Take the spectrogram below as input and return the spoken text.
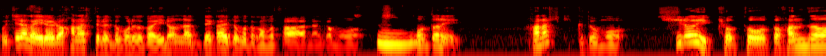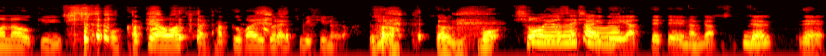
うちらがいろいろ話してるところとか、いろんなでかいところとかもさ、なんかもうん。う、本当に話聞くともう、白い巨頭と半沢直樹を掛け合わせた100倍ぐらい厳しいのよ。そのだからもう、そういう世界でやってて、うんなんか、うんじゃあね、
